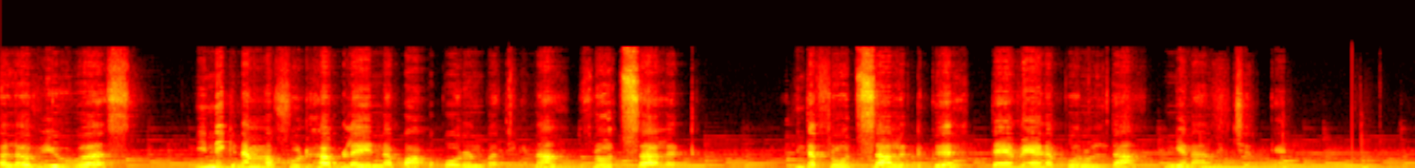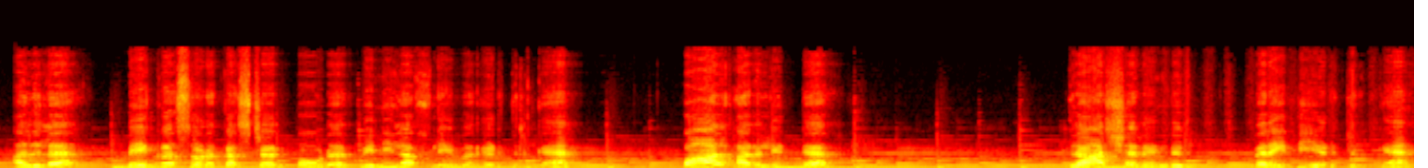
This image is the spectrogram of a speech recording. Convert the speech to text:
ஹலோ வியூவர்ஸ் இன்றைக்கி நம்ம ஃபுட் ஹப்பில் என்ன பார்க்க போகிறோம்னு பார்த்தீங்கன்னா ஃப்ரூட் சாலட் இந்த ஃப்ரூட் சாலட்டுக்கு தேவையான பொருள் தான் இங்கே நான் வச்சுருக்கேன். அதில் பேக்கர்ஸோட கஸ்டர்ட் பவுடர் வெனிலா ஃப்ளேவர் எடுத்திருக்கேன். பால் அரை லிட்டர் திராட்சை ரெண்டு வெரைட்டி எடுத்திருக்கேன்.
